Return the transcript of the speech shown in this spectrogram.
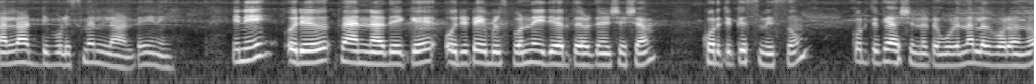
നല്ല അടിപൊളി സ്മെല്ലാണ് ഇനി. ഇനി ഒരു പാനിനകത്തേക്ക് ഒരു ടേബിൾ സ്പൂൺ നെയ്യ് ചേർത്തെടുത്തതിന് ശേഷം കുറച്ച് കിസ്മിസും കുറച്ച് കാഷ്യൂനട്ടും കൂടി നല്ലതുപോലെ ഒന്ന്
